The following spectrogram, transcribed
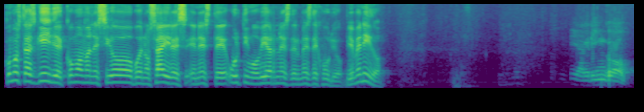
¿Cómo estás, Guille? ¿Cómo amaneció Buenos Aires en este último viernes del mes de julio? Bienvenido gringo.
